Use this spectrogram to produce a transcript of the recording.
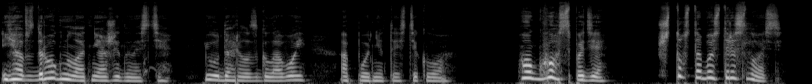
Я вздрогнула от неожиданности и ударилась головой о поднятое стекло. «О, Господи! Что с тобой стряслось?»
